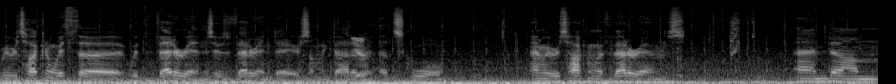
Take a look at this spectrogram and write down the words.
we were talking with uh, with veterans. It was Veteran Day or something like that Yeah. at, at school, and we were talking with veterans, and um,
